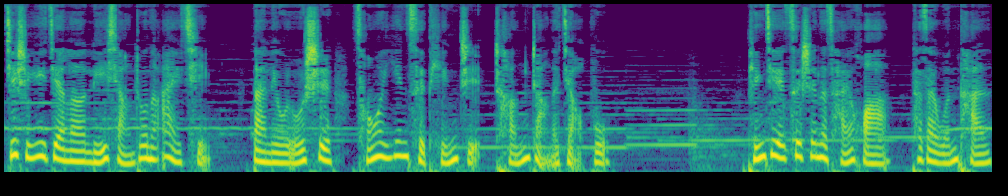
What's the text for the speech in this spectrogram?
即使遇见了理想中的爱情，但柳如是从未因此停止成长的脚步。凭借自身的才华，他在文坛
